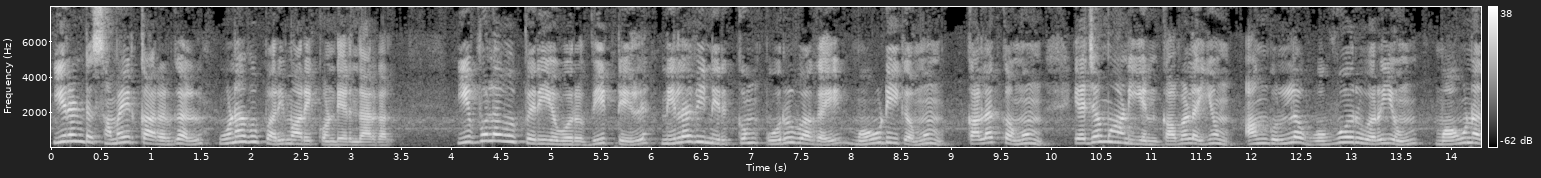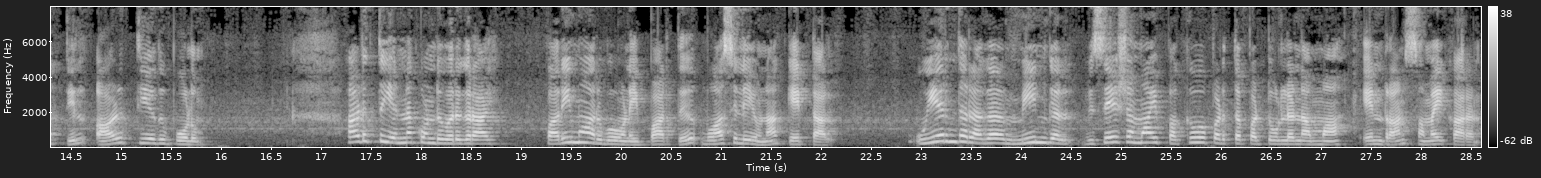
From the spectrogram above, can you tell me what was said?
இரண்டு சமையற்காரர்கள் உணவு பரிமாறிக்கொண்டிருந்தார்கள் இவ்வளவு பெரிய ஒரு வீட்டில் நிலவி நிற்கும் ஒரு வகை மௌடிகமும் கலக்கமும் எஜமானியின் கவலையும் அங்குள்ள ஒவ்வொருவரையும் மௌனத்தில் ஆழ்த்தியது போலும். அடுத்து என்ன கொண்டு வருகிறாய்? பரிமாறுபவனை பார்த்து வாசிலேயோனா கேட்டாள். உயர்ந்த ரக மீன்கள் விசேஷமாய் பக்குவப்படுத்தப்பட்டுள்ளன அம்மா என்றான் சமைக்காரன்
